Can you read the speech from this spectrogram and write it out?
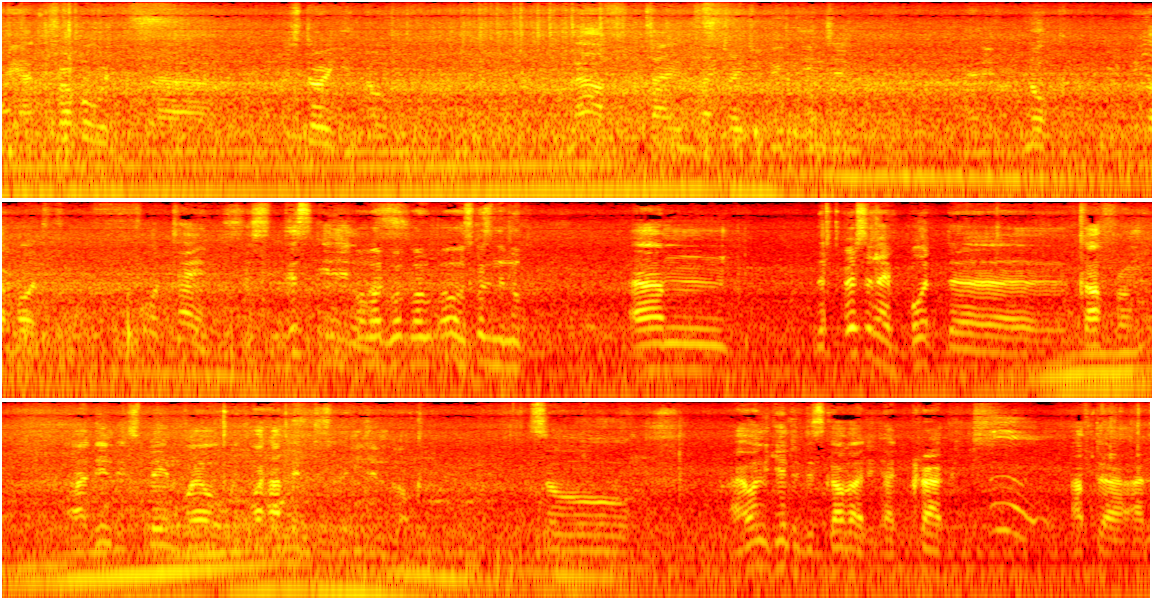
I had trouble with uh, restoring it though. Enough times I tried to build the engine and it would knock. I think about four times. This, this engine What, was, what, what, what was causing the knock? um, the person I bought the car from uh, didn't explain well with what happened to the engine block. So I only came to discover that it had cracked after an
